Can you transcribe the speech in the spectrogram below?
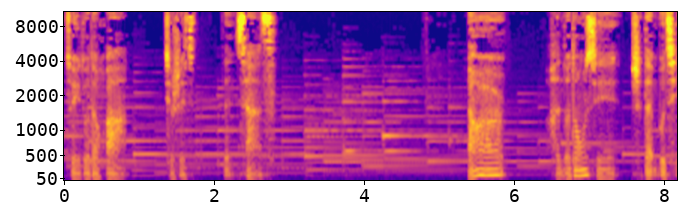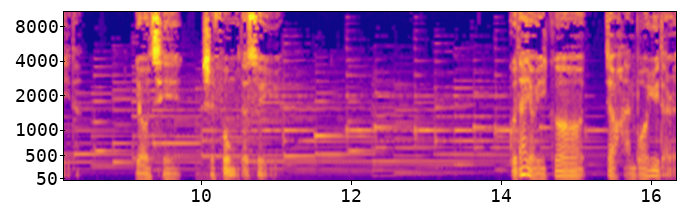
最多的话就是“等下次”。然而，很多东西是等不起的，尤其是父母的岁月。古代有一个。叫韩伯玉的人，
